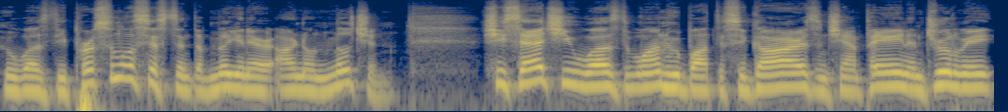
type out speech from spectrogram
who was the personal assistant of millionaire Arnon Milchan. She said she was the one who bought the cigars and champagne and jewelry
